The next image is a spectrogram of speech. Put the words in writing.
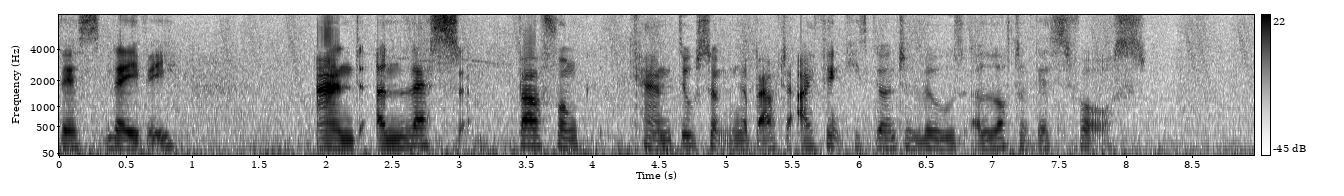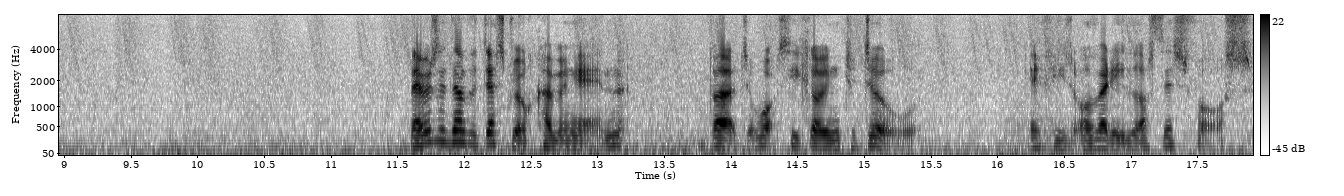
this navy. And unless Balfron can do something about it, I think he's going to lose a lot of this force. There is another Destro coming in, but what's he going to do if he's already lost this force?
